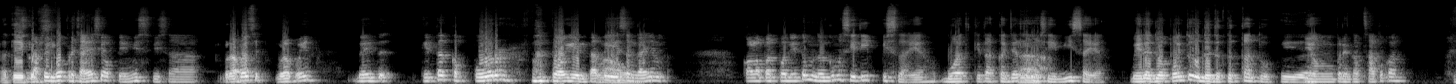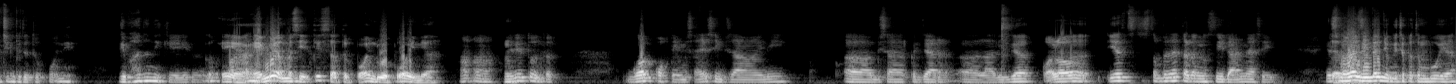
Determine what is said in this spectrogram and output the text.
Tapi gue percaya sih optimis bisa berapa sih? Berapa poin? beda kita kepur 4 poin tapi Wow. seenggaknya kalau 4 poin itu menurut gue masih tipis lah ya buat kita kejar tuh Nah. masih bisa ya beda 2 poin tuh udah deg-degan tuh Iya. yang peringkat satu kan anjing beda 2 poin nih gimana nih kayak gitu Iya, panik. MU sama City satu poin, dua poin ya. Heeh. jadi tuh gue optimis aja sih bisa ini eh, bisa kejar eh, La Liga kalau ya sebenarnya tergantung Zidane sih ya, Ya. semoga Zidane juga cepet sembuh ya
